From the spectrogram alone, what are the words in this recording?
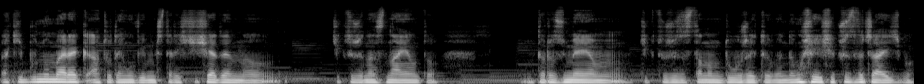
taki był numerek, a tutaj mówimy 47, no ci, którzy nas znają, to, to rozumieją, ci, którzy zostaną dłużej, to będą musieli się przyzwyczaić, bo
